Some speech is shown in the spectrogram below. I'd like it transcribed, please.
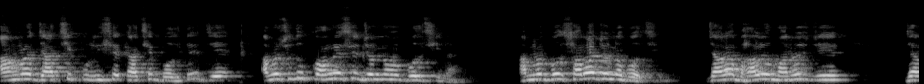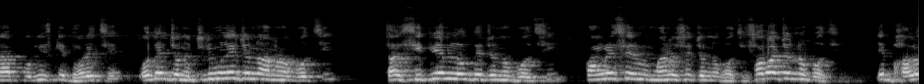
আমরা যাচ্ছি পুলিশের কাছে বলতে যে, আমরা শুধু কংগ্রেসের জন্য বলছি না, আমরা সবার জন্য বলছি, যারা ভালো মানুষ যে, যারা পুলিশকে ধরেছে, ওদের জন্য, তৃণমূলের জন্য আমরা বলছি, তার সিপিএম লোকদের জন্য বলছি কংগ্রেসের মানুষের জন্য বলছি, সবার জন্য বলছি যে ভালো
